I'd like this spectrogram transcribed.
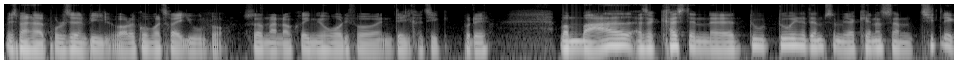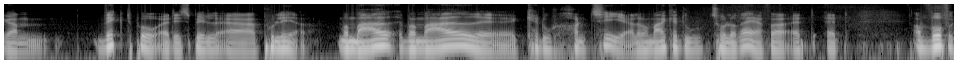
hvis man havde produceret en bil, hvor der kun var tre hjul på, så ville man nok rimelig hurtigt få en del kritik på det. Hvor meget, altså Christian, øh, du, du er en af dem, som jeg kender, som tit lægger vægt på, at et spil er poleret. Hvor meget, hvor meget øh, kan du håndtere, eller hvor meget kan du tolerere for, at, at og hvorfor,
